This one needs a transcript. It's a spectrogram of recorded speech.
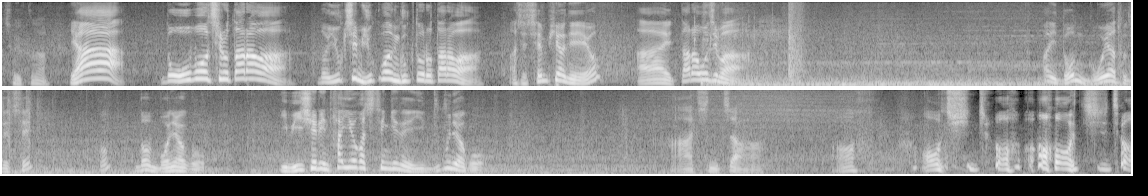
저 있구나 야! 너 오버워치로 따라와. 너 66번 국도로 따라와. 아, 저 챔피언이에요? 아이, 따라오지 마. 아니, 넌 뭐야 도대체? 어? 넌 뭐냐고? 이 미쉐린 타이어 같이 생긴 애, 이 누구냐고? 아, 진짜. 아, 어, 진짜. 어, 진짜.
